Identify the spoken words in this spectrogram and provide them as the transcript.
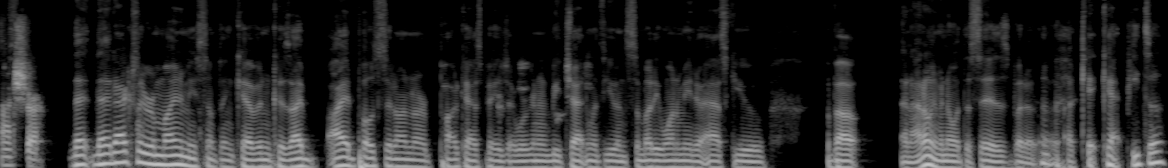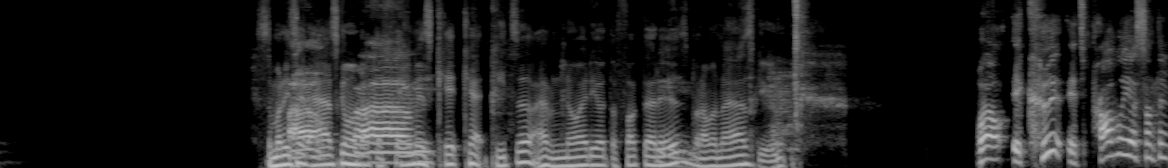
not sure That that actually reminded me of something, Kevin, because I I had posted on our podcast page that we're going to be chatting with you, and somebody wanted me to ask you about, and I don't even know what this is, but a, a, a Kit Kat pizza. Somebody said Uh, ask him about the famous um, Kit Kat pizza. I have no idea what the fuck that is, but I'm going to ask you. Well, it could. It's probably has something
